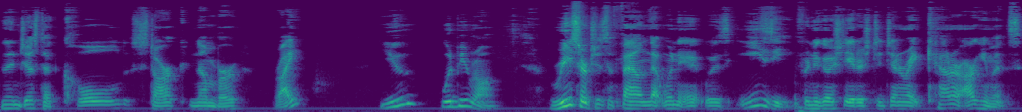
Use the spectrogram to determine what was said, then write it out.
than just a cold, stark number, right? You would be wrong. Researchers have found that when it was easy for negotiators to generate counter arguments,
